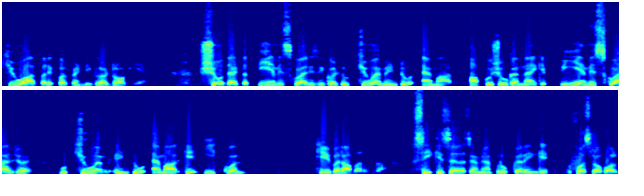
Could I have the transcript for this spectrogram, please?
क्यू आर पर एक परपेंडिकुलर ड्रॉ किया है। Show that the PM square is equal to Q M into M R आपको शो करना है कि पीएम स्क्वायर जो है, वो Q M into M R के इक्वल के बराबर होगा। सी किस तरह से हम यहाँ प्रूव करेंगे? तो फ़र्स्ट ऑफ़ ऑल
